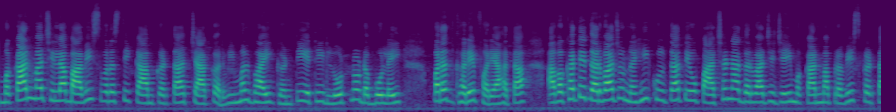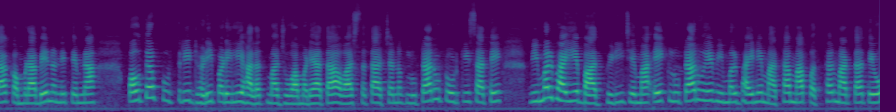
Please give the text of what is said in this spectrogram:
મકાનમાં છેલ્લા બાવીસ વર્ષથી કામ કરતા ચાકર વિમલભાઈ ઘંટીએથી લોટનો ડબ્બો લઈ પરત ઘરે ફર્યા હતા. આ વખતે દરવાજો નહીં ખુલતા તેઓ પાછળના દરવાજે જઈ મકાનમાં પ્રવેશ કરતા કમળાબેન અને તેમના પૌત્ર પુત્રી ઢળી પડેલી હાલતમાં જોવા મળ્યા હતા. અવાજ થતાં અચાનક લૂંટારૂ ટોળકી સાથે વિમલભાઈએ બાદ ભીડી, જેમાં એક લૂંટારૂએ વિમલભાઈને માથામાં પથ્થર મારતા તેઓ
